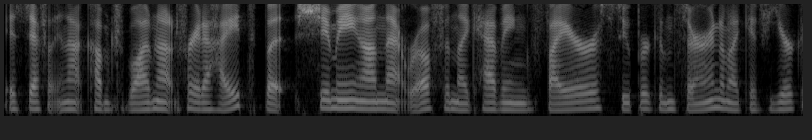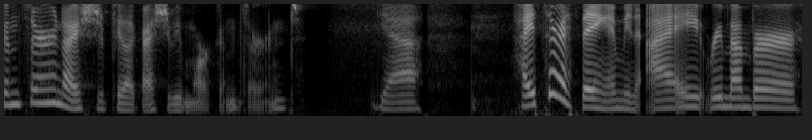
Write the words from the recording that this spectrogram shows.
it's definitely not comfortable. I'm not afraid of heights, but shimmying on that roof and like having fire, super concerned. I'm like, if you're concerned, I should feel like I should be more concerned. Yeah. Heights are a thing. I mean, I remember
